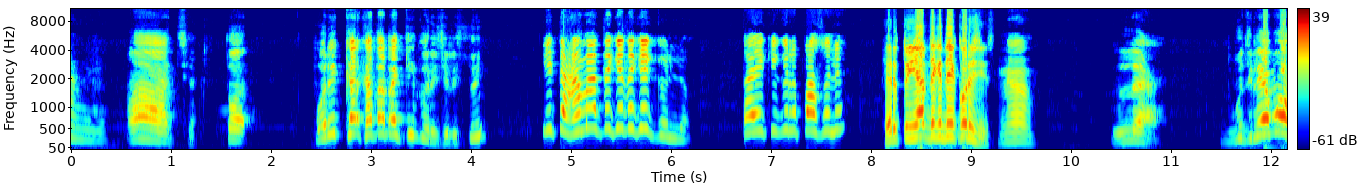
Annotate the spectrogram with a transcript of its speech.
আনলো? আচ্ছা তো পরীক্ষার খাতাটা কি করেছিলিস তুই? ই তো আমার থেকে দেখে করল। তাই কি করে পাস হলো? হেরে তুই ইয়ার দিয়ে করেছিস? না লে বুঝলে বো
